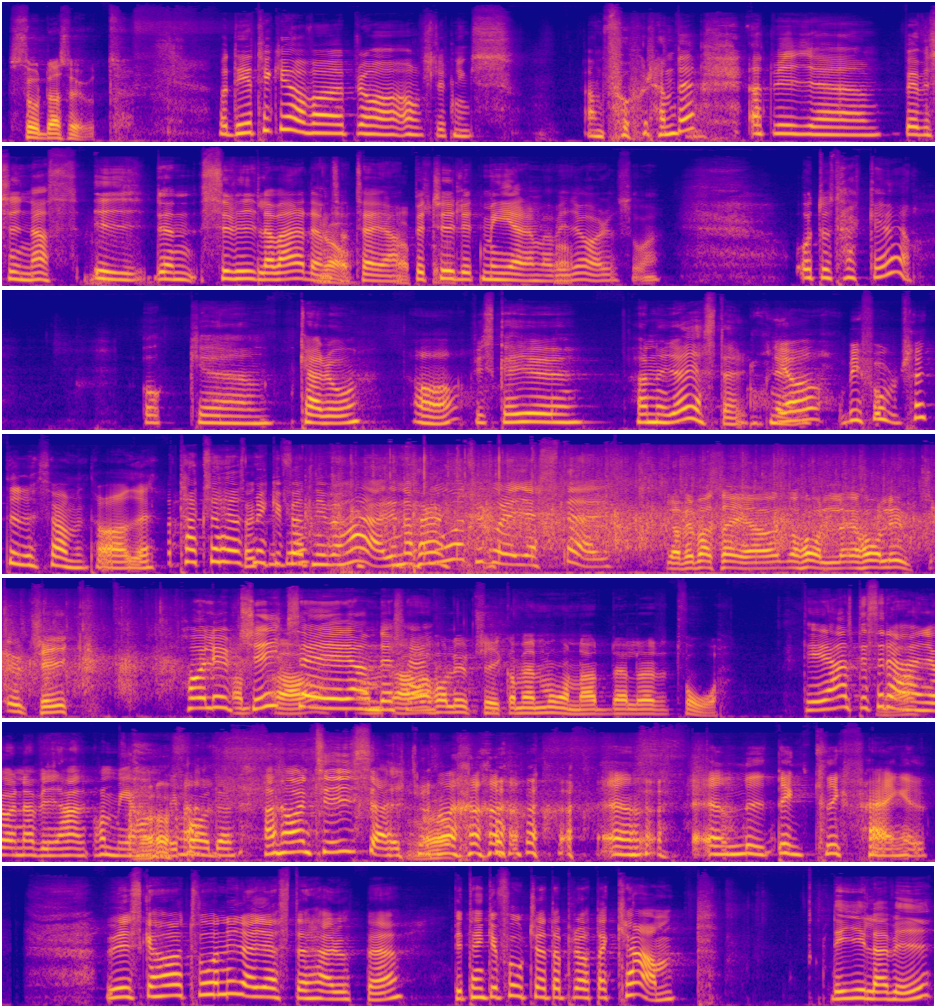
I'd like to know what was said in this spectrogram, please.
suddas ut. Och Det tycker jag var ett bra avslutnings anförande, mm. att vi eh, behöver synas i den civila världen, ja, så att säga. Absolut. Betydligt mer än vad vi gör. Och, så. och då tackar jag. Och eh, Karo, ja. vi ska ju ha nya gäster nu. Ja, vi fortsätter samtalet. Tack så hemskt Tack mycket för att ni var här. En applåd för våra gäster. Jag vill bara säga, håll, håll ut, utkik. Håll utkik, om, säger ja, Anders här. Ja, håll utkik om en månad eller två. Det är alltid så där ja. han gör när vi har med honom i podden. Han har en teaser. Ja. en, en liten cliffhanger. Vi ska ha två nya gäster här uppe. Vi tänker fortsätta prata kamp. Det gillar vi.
